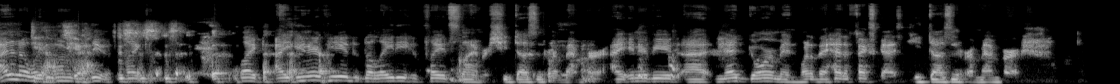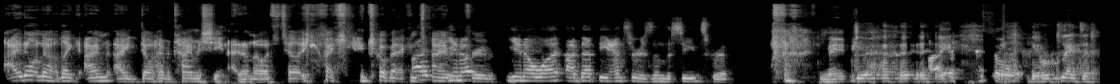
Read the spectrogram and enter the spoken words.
I don't know what you Yeah, want me yeah. to do. Like, like I interviewed the lady who played Slimer. She doesn't remember. I interviewed uh, Ned Gorman, one of the head effects guys. He doesn't remember. I don't know. Like I'm, I don't have a time machine. I don't know what to tell you. I can't go back in I- time you and know- prove. You know what? I bet the answer is in the seed script. Maybe. yeah. I, so they were planted.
